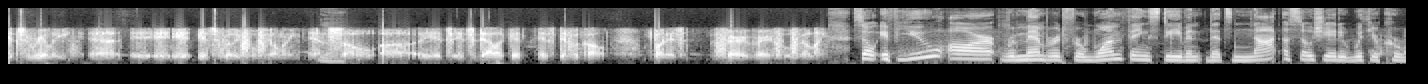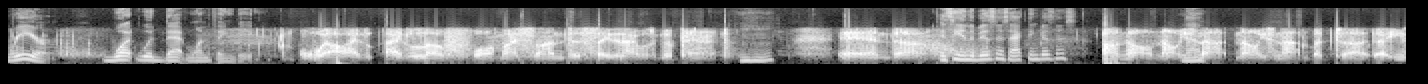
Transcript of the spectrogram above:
it's really uh, it, it, it's really fulfilling, and yeah. so uh, it's it's delicate, it's difficult, but it's very very fulfilling. So if you are remembered for one thing, Stephen, that's not associated with your career, what would that one thing be? Well, I'd I'd love for my son to say that I was a good parent. Mm-hmm. And uh, is he in the business, acting business? Oh no, no, he's no? not. No, he's not. But uh, uh, he's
